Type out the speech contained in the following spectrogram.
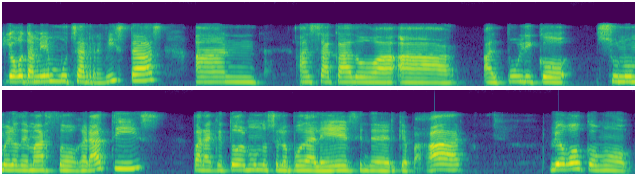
Luego también muchas revistas han, han sacado a- a- al público su número de marzo gratis para que todo el mundo se lo pueda leer sin tener que pagar. Luego, como,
